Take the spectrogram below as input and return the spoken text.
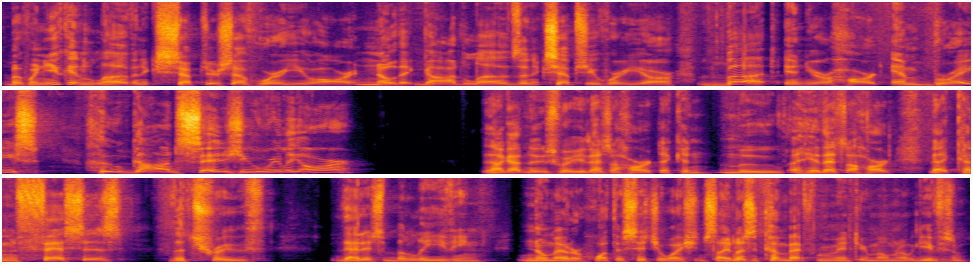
But when you can love and accept yourself where you are and know that God loves and accepts you where you are, but in your heart embrace who God says you really are, I got news for you. That's a heart that can move ahead. That's a heart that confesses the truth that it's believing no matter what the situation say. Listen, come back from a mentoring moment. I'm to give you some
